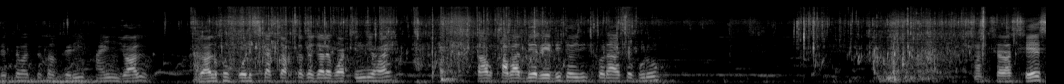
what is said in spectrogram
দেখতে পাচ্ছ সব ভেরি ফাইন জল। জল খুব পরিষ্কার চকচকে জলে বরচিন্দি হয়। সব খাবার দিয়ে রেডি তৈরি করা আছে পুরো। শেষ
